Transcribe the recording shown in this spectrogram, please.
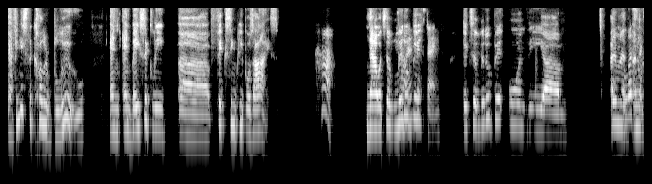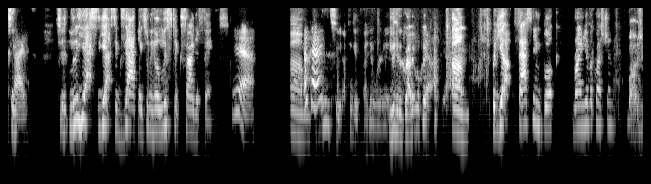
I think it's the color blue and and basically uh, fixing people's eyes. Huh. Now it's a little oh, bit. It's a little bit on the. Um, I don't know. Holistic side. Yes, yes, exactly. It's on the holistic side of things. Yeah. Um, okay. Let me see. I think it, I know where it is. You need to grab it real quick. Yeah, yeah. Um, but yeah, fascinating book. Ryan, you have a question? Well, I was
